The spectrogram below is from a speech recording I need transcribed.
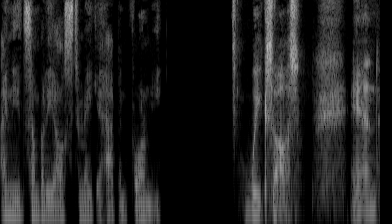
I need somebody else to make it happen for me. Weak sauce. And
